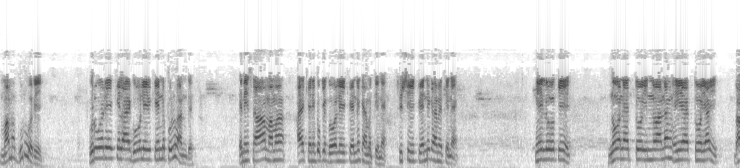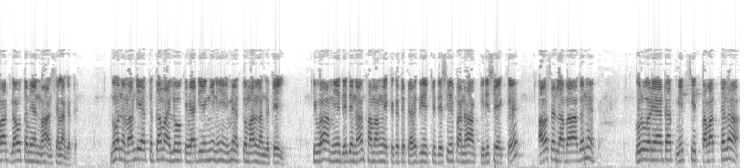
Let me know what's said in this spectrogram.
මම ගුරුවරයෙක්. ගුරුවරයෙක් කියලා ගෝලයෙක් වෙන්න පුළුවන්ද? එනිසා මම අය කෙනෙකුගේ ගෝලයෙක් වෙන්න කැමති නැහැ. ශිෂ්‍යයෙක් වෙන්න කැමති නැහැ. මේ ලෝකේ නොනැත්තෝ ඉන්නවා නම් ඒ ඇත්තෝ යයි භවත් ගෞතමයන් වහන්සේ ළඟට. නොන මන්දිය ඇත්ත තමයි ලෝකේ වැඩියෙන් ඉන්නේ මේ ඇත්තෝ මන් ළඟට එයි. කිව්වා මේ දෙදෙනා තමන් එකකට පැවිදි වෙච්ච 250ක් පිරිස එක්ක අවසර ලබාගෙන ගුරුවරයාටත් මිත්‍සිත පවත්තලා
